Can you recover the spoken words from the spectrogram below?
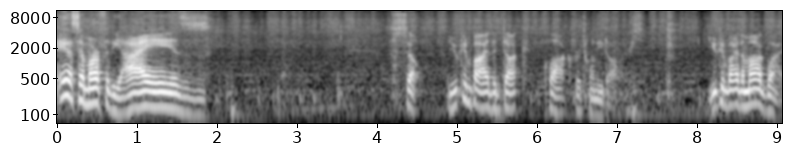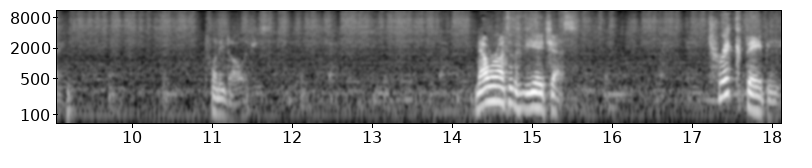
ASMR for the eyes. So, you can buy the duck clock for $20. You can buy the Mogwai. $20. Now we're on to the VHS. Trick Baby,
